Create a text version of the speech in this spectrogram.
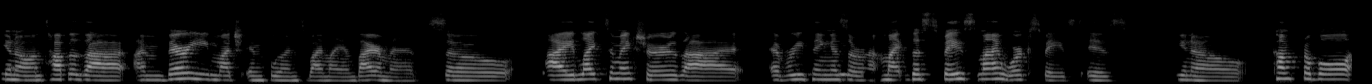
you know, on top of that, I'm very much influenced by my environment. So I like to make sure that everything is around my the space my workspace is, you know, comfortable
